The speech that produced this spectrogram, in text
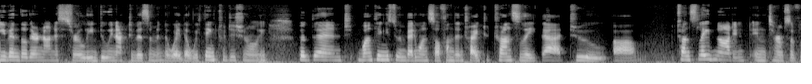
even though they're not necessarily doing activism in the way that we think traditionally. But then one thing is to embed oneself and then try to translate that to. Um, translate not in, in terms of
